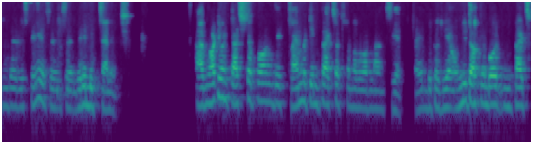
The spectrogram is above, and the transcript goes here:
in this thing is, is a very big challenge. I've not even touched upon the climate impacts of some of our lands yet, right? Because we are only talking about impacts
